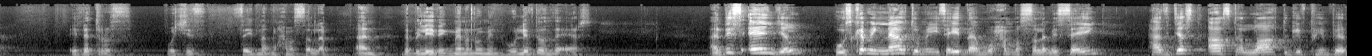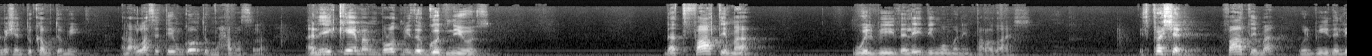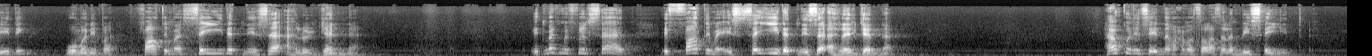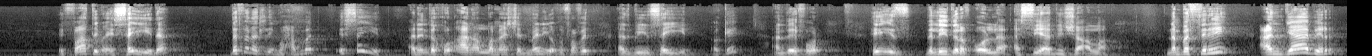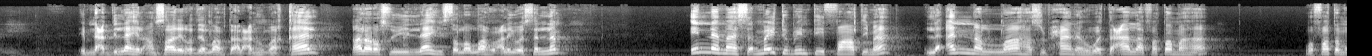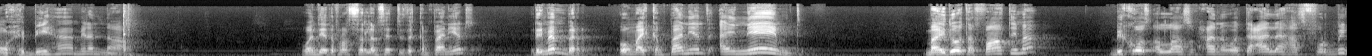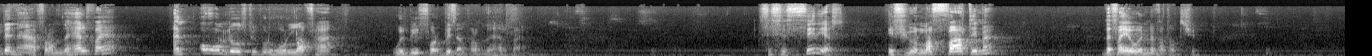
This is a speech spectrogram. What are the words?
is the truth which is Sayyidina Muhammad sallam and the believing men and women who lived on the earth and this angel who's coming now to me Sayyidina Muhammad sallam is saying has just asked Allah to give him permission to come to me and Allah said to him go to Muhammad sallam and he came and brought me the good news that Fatima will be the leading woman in paradise. Especially, Fatima will be the leading woman in paradise. Fatima Sayyidat Nisa Ahlul Jannah. It makes me feel sad. Is Sayyidat Nisa Ahlul Jannah, how could Sayyidina Muhammad sallallahu be Sayyid? If Fatima is Sayyida, definitely Muhammad is Sayyid. And in the Quran, Allah mentioned many of the Prophet as being Sayyid. Okay? And therefore, he is the leader of all السياد الله. Number three عن جابر ابن عبد الله الأنصاري رضي الله تعالى عنهما قال قال رسول الله صلى الله عليه وسلم إنما سميت بنتي فاطمة لأن الله سبحانه وتعالى فطمها وفطم محبيها من النار. One day the Prophet ﷺ said to the companions, Remember, O my companions, I named my daughter Fatima because Allah subhanahu wa ta'ala has forbidden her from the hellfire, and all those people who love her will be forbidden from the hellfire. This is serious. If you love Fatima, the fire will never touch you.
